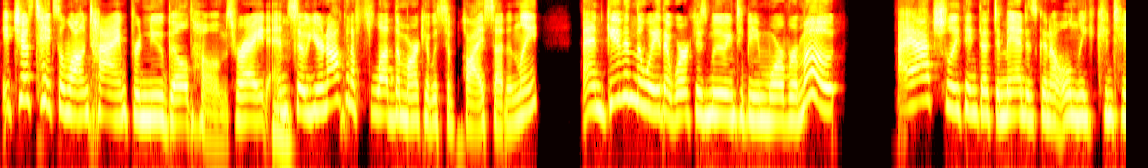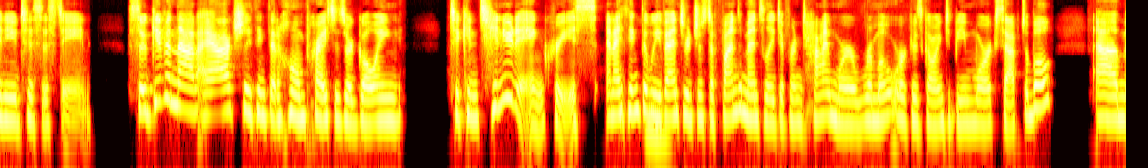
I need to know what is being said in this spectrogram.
it just takes a long time for new build homes, right? Hmm. And so you're not going to flood the market with supply suddenly. And given the way that work is moving to be more remote, I actually think that demand is going to only continue to sustain. So given that, I actually think that home prices are going to continue to increase. And I think that we've mm. entered just a fundamentally different time where remote work is going to be more acceptable. Um,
